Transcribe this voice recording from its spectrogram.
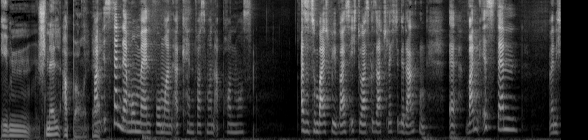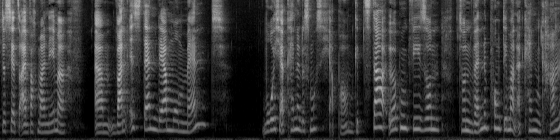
eben schnell abbauen. Wann ist denn der Moment, wo man erkennt, was man abbauen muss? Also zum Beispiel, weiß ich, du hast gesagt, schlechte Gedanken. Äh, wann ist denn, wenn ich das jetzt einfach mal nehme, ähm, wann ist denn der Moment, wo ich erkenne, das muss ich abbauen? Gibt es da irgendwie so einen so Wendepunkt, den man erkennen kann?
